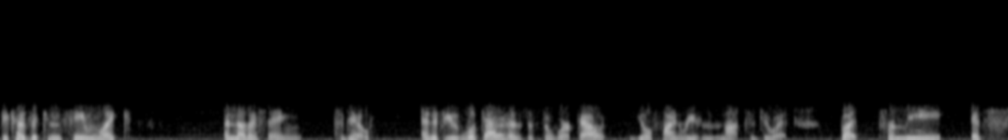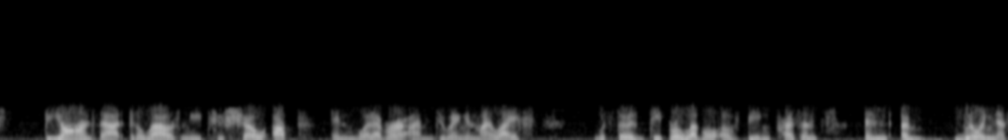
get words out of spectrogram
because it can seem like another thing to do. And if you look at it as just a workout, you'll find reasons not to do it. But for me, it's beyond that. It allows me to show up in whatever I'm doing in my life with the deeper level of being present and a willingness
